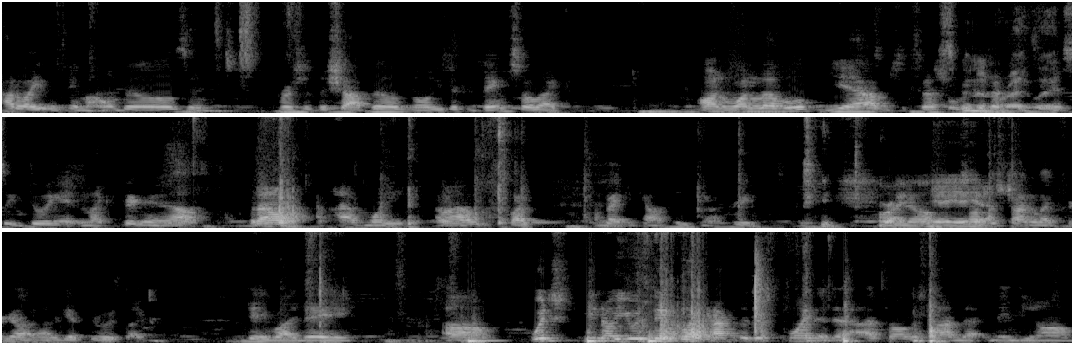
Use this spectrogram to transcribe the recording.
How do I even pay my own bills and versus the shop bills and all these different things. So like, on one level, yeah, I'm successful Spin because I'm right way. continuously doing it and like figuring it out. But I don't have money. I don't have like a bank account is not great. Right. You know? Yeah, yeah, so yeah. I'm just trying to like figure out how to get through it like day by day. Um, which you know you would think like after this point and then after all this time that maybe um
